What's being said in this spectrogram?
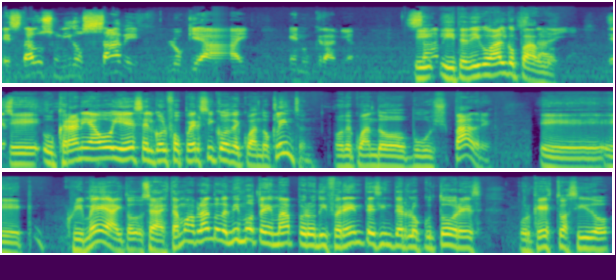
Estados Unidos sabe lo que hay en Ucrania. Y, te digo algo, Pablo. Eh, Ucrania hoy es el Golfo Pérsico de cuando Clinton o de cuando Bush padre. Eh, eh, Crimea y todo. O sea, estamos hablando del mismo tema, pero diferentes interlocutores, porque esto ha sido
